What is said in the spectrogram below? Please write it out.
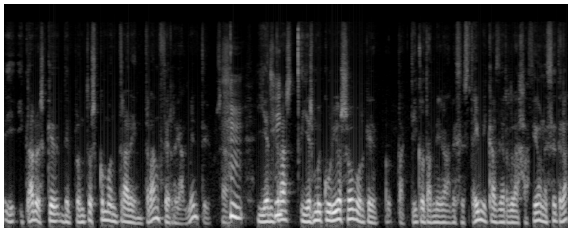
y, claro, es que de pronto es como entrar en trance realmente. Hmm, y entras, y es muy curioso porque practico también a veces técnicas de relajación, etcétera,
